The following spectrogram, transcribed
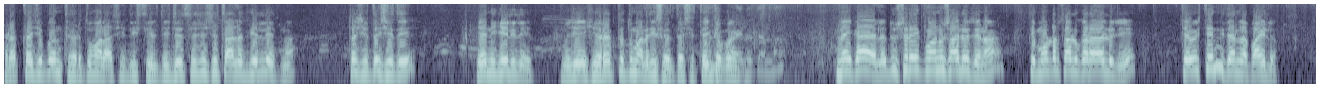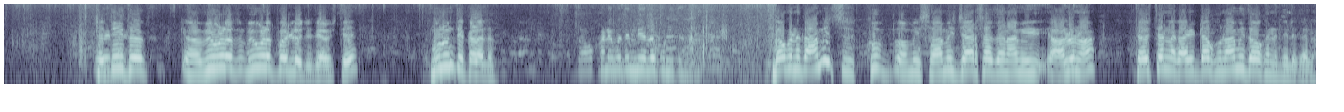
रक्ताचे पण थर तुम्हाला असे दिसतील. ते जसे जसे चालत गेलेले आहेत ना तसे तसे ते यांनी गेलेले आहेत. म्हणजे हे रक्त तुम्हाला दिसेल तसे त्यांच्या पण नाही काय आलं? दुसरे एक माणूस आले होते ना ते मोटर चालू करायला आले होते. त्यावेळेस त्यांनी त्यांना पाहिलं. तर ते इथं विवळत विवळत पडले होते त्यावेळेस ते. म्हणून ते कळालं. दवाखान्यामध्ये नेलं कोणी त्यांना? दवाखान्यात आम्हीच खूप आम्ही आम्ही चार सहा जण आम्ही आलो ना त्यावेळेस त्यांना गाडी टाकून आम्ही दवाखान्यात नेले त्याला.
